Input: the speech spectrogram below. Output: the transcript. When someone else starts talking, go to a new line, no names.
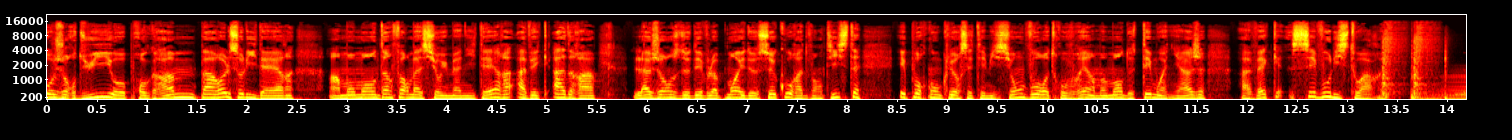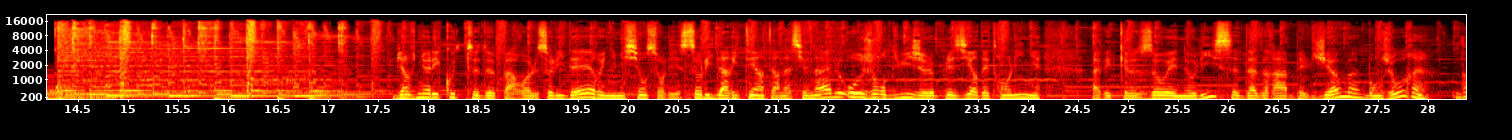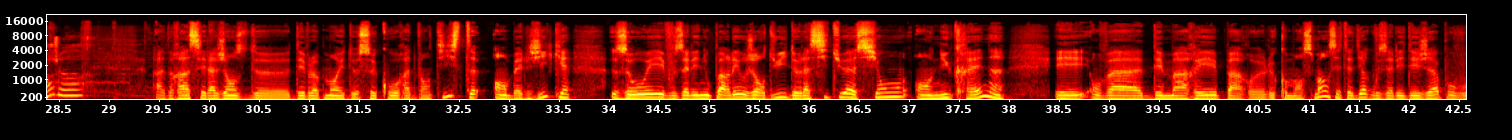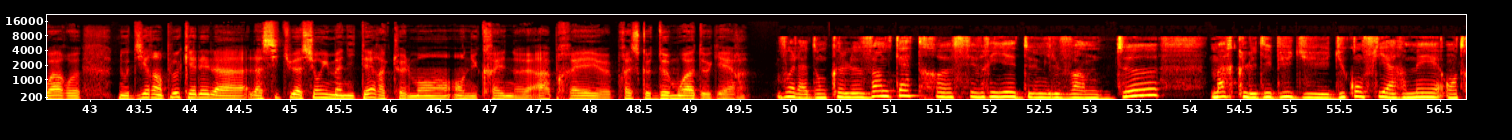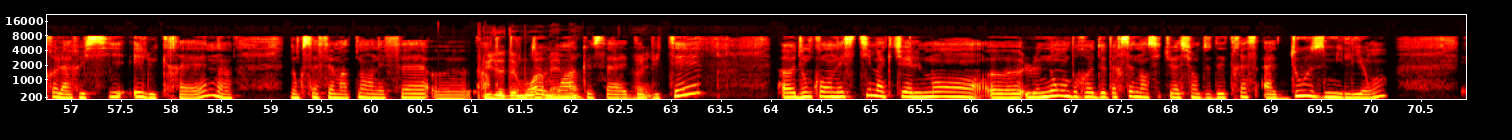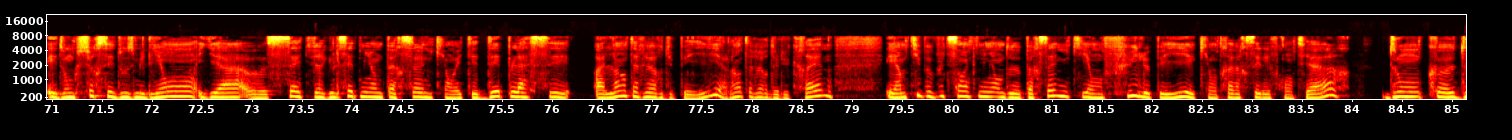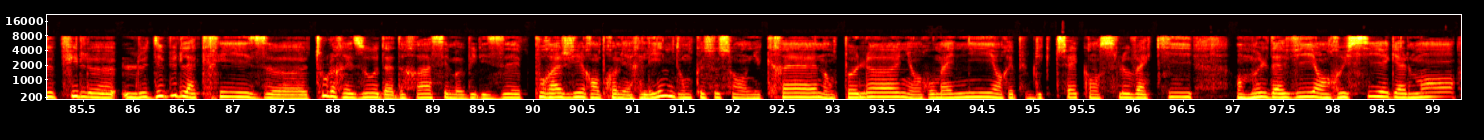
Aujourd'hui au programme Parole solidaire, un moment d'information humanitaire avec ADRA, l'agence de développement et de secours adventiste, et pour conclure cette émission, vous retrouverez un moment de témoignage avec C'est vous l'histoire. Bienvenue à l'écoute de Parole solidaire, une émission sur les solidarités internationales. Aujourd'hui, j'ai le plaisir d'être en ligne avec Zoé Nolis d'ADRA Belgium. Bonjour.
Bonjour.
ADRA, c'est l'agence de développement et de secours adventiste en Belgique. Zoé, vous allez nous parler aujourd'hui de la situation en Ukraine et on va démarrer par euh, le commencement, c'est-à-dire que vous allez déjà pouvoir euh, nous dire un peu quelle est la, situation humanitaire actuellement en Ukraine euh, après presque deux mois de guerre.
Voilà, donc le 24 février 2022 marque le début du, du conflit armé entre la Russie et l'Ukraine. Donc ça fait maintenant en effet
euh, plus de deux mois, mois
hein. que ça a débuté. Euh, donc on estime actuellement euh, le nombre de personnes en situation de détresse à 12 millions. Et donc sur ces 12 millions, il y a 7,7 euh, millions de personnes qui ont été déplacées à l'intérieur du pays, à l'intérieur de l'Ukraine, et un petit peu plus de 5 millions de personnes qui ont fui le pays et qui ont traversé les frontières. Donc, euh, depuis le, début de la crise, euh, tout le réseau d'ADRA s'est mobilisé pour agir en première ligne, donc que ce soit en Ukraine, en Pologne, en Roumanie, en République tchèque, en Slovaquie, en Moldavie, en Russie également.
